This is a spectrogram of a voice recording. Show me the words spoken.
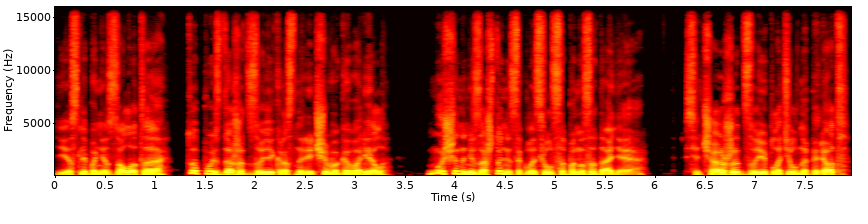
Если бы не золото, то пусть даже Цзуи красноречиво говорил, мужчина ни за что не согласился бы на задание. Сейчас же Цзуи платил наперед.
